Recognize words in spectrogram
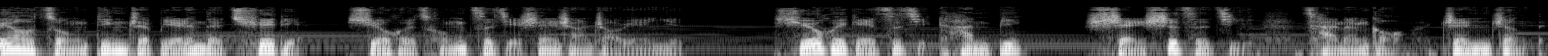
要总盯着别人的缺点，学会从自己身上找原因，学会给自己看病，审视自己，才能够真正的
